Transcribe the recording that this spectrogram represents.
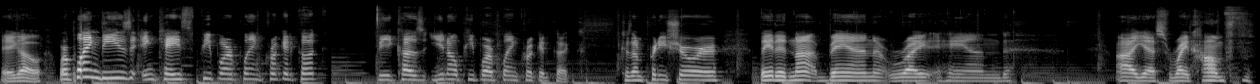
there you go. We're playing these in case people are playing Crooked Cook, because you know people are playing Crooked Cook because I'm pretty sure they did not ban right hand. Ah, yes, right humph.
